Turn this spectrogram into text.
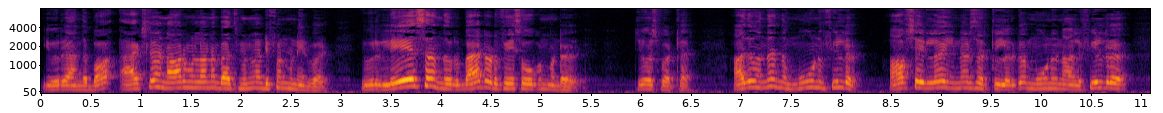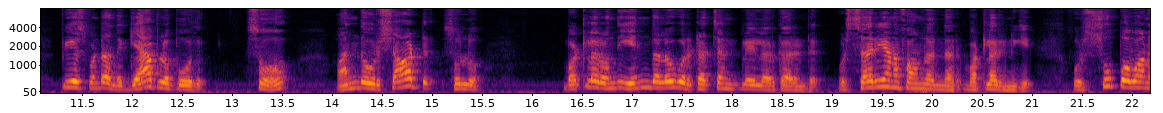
இவர் அந்த பா ஆக்சுவலாக நார்மலான பேட்ஸ்மேன்லாம் டிஃபெண்ட் பண்ணியிருப்பார் இவர் லேசாக அந்த ஒரு பேட்டோட ஃபேஸை ஓப்பன் பண்ணுறாரு ஜோஸ் பட்லர். அது வந்து அந்த மூணு ஃபீல்டர் ஆஃப் சைடில் இன்னர் சர்க்கிளில் இருக்க மூணு நாலு ஃபீல்டரை பிஎஸ் பண்ணிட்டு அந்த கேப்பில் போகுது. ஸோ அந்த ஒரு ஷாட் சொல்லும். பட்லர் வந்து எந்த அளவுக்கு ஒரு டச் அண்ட் பிளேயில் இருக்காருன்ட்டு. ஒரு சரியான ஃபார்மில் இருந்தார் பட்லர் இன்னைக்கு. ஒரு சூப்பர்வான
